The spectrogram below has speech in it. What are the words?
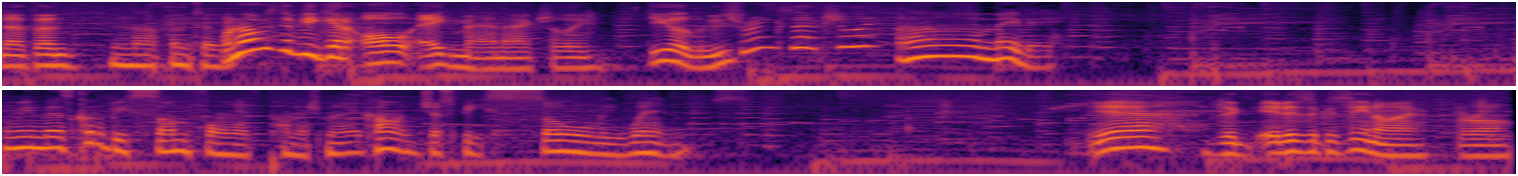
Nothing. Nothing to What happens if you get all Eggman, actually? Do you lose rings, actually? Uh, maybe. I mean, there's got to be some form of punishment. It can't just be solely wins. Yeah, the, it is a casino, after all.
